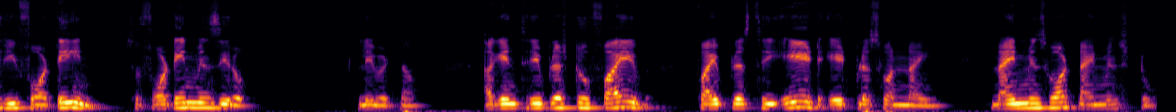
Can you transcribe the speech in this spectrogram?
3 14 so 14 means 0 leave it now. Again 3 plus 2 5 5 plus 3 8 8 plus 1 9 9 means what? 9 means 2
